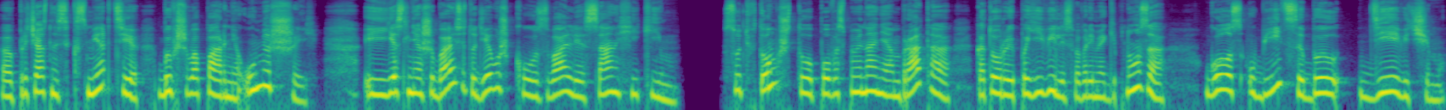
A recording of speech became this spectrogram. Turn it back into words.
э, причастность к смерти бывшего парня, умершей. И если не ошибаюсь, эту девушку звали Сан Хи Ким. Суть в том, что по воспоминаниям брата, которые появились во время гипноза, голос убийцы был девичьим,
